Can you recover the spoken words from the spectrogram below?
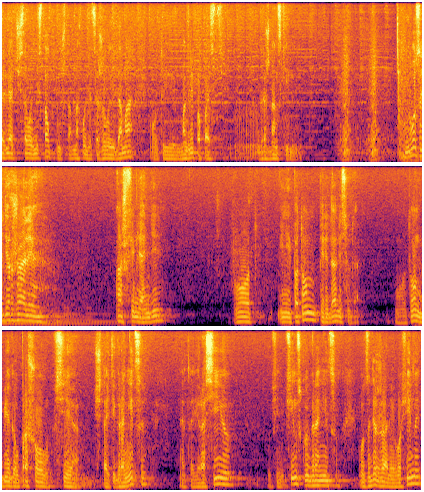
стрелять часовой не стал, потому что там находятся жилые дома, вот, и могли попасть э, гражданские люди. Его задержали аж в Финляндии, вот, и потом передали сюда. Вот, он бегал, прошел все, считайте, границы, это и Россию, и финскую границу. Вот задержали его финны,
